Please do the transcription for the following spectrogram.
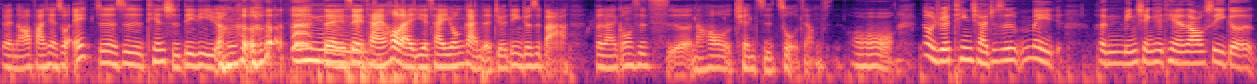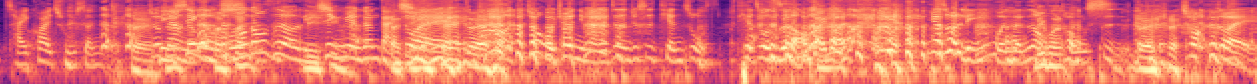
对，然后发现说，哎，真的是天时地利人和，嗯、对，所以才后来也才勇敢的决定，就是把本来公司辞了，然后全职做这样子。哦，那我觉得听起来就是妹很明显可以听得到是一个财会出身的，对，就理性。我们公司有理性面跟感性面，对，然后就我觉得你们两个真的就是天作 天作之合，乖乖，应该说灵魂的那种同事，对，创对。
